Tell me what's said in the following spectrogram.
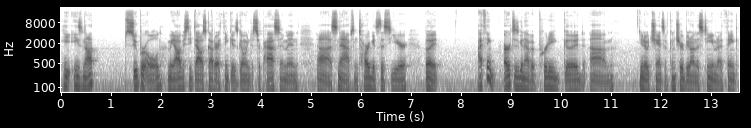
he, he's not super old. I mean, obviously Dallas Goedert I think is going to surpass him in uh, snaps and targets this year, but I think Ertz is going to have a pretty good, um, you know, chance of contributing on this team, and I think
